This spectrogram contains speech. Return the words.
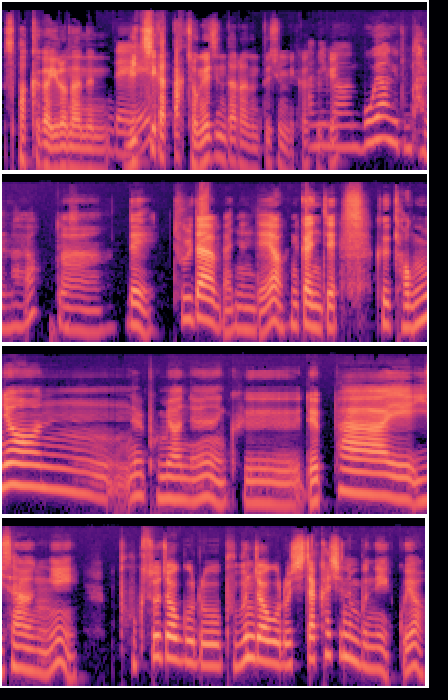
스파크가 일어나는 네. 위치가 딱 정해진다라는 뜻입니까? 그게? 아니면 모양이 좀 달라요? 네. 아, 네. 둘 다 맞는데요. 그러니까 이제 그 경련을 보면은 그 뇌파의 이상이 국소적으로 부분적으로 시작하시는 분이 있고요.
